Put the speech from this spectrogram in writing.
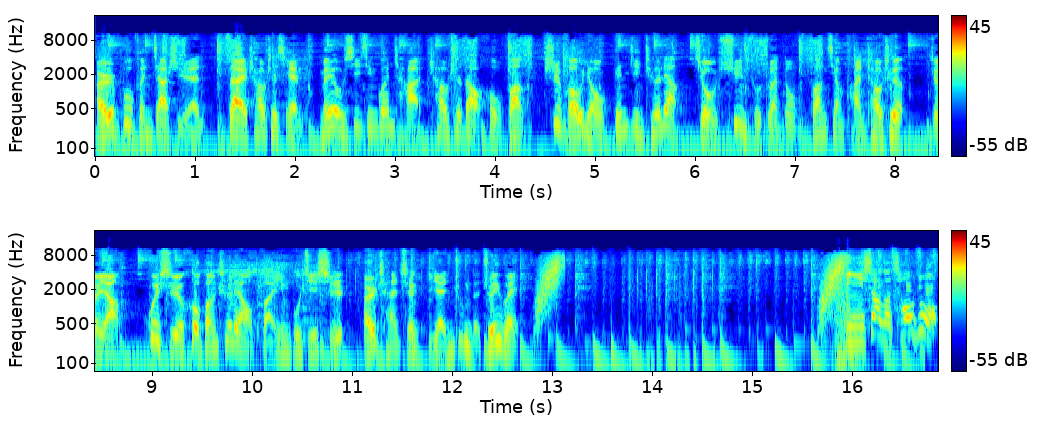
而部分驾驶员在超车前没有细心观察超车道后方是否有跟进车辆，就迅速转动方向盘超车，这样会使后方车辆反应不及时，而产生严重的追尾。以上的操作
